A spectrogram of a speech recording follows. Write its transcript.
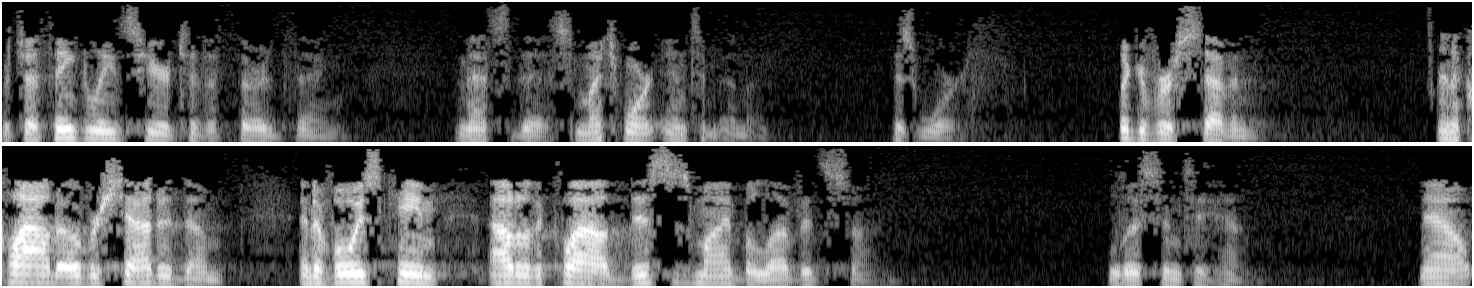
Which I think leads here to the third thing, and that's this much more intimately his worth. Look at verse 7. And a cloud overshadowed them, and a voice came out of the cloud This is my beloved Son. Listen to him. Now,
